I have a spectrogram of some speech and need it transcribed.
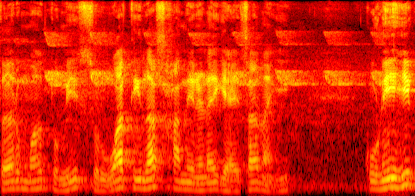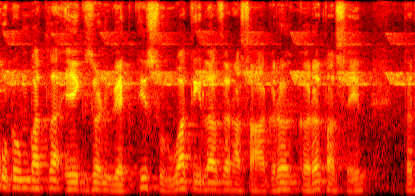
तर मग तुम्ही सुरुवातीलाच हा निर्णय घ्यायचा नाही. कुणीही कुटुंबातला एक जण व्यक्ती सुरुवातीला जर असा आग्रह करत असेल तर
